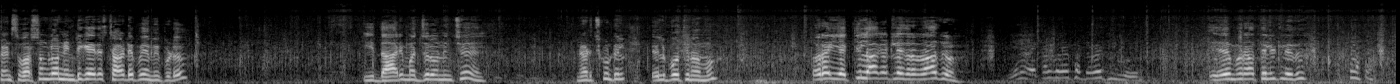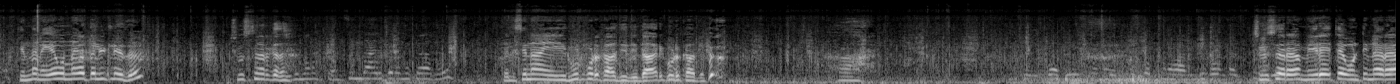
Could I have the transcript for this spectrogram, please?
ఫ్రెండ్స్ వర్షంలో ఇంటికి అయితే స్టార్ట్ అయిపోయాం ఇప్పుడు. ఈ దారి మధ్యలో నుంచే నడుచుకుంటూ వెళ్ళి- వెళ్ళిపోతున్నాము ఒరే ఎక్కి లాగట్లేదు రా రాజు. ఏమరా తెలియట్లేదు. కింద ఏమున్నాయో తెలియట్లేదు. చూస్తున్నారు కదా. తెలిసిన ఈ రూట్ కూడా కాదు ఇది దారి కూడా కాదు. చూసారా మీరైతే ఒంటినారా?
